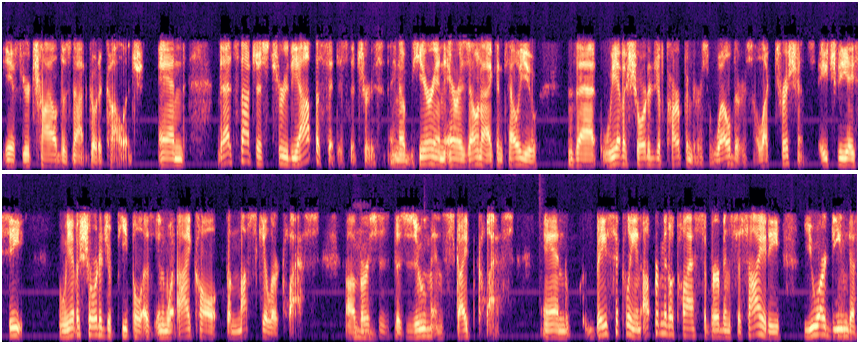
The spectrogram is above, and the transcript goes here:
if your child does not go to college. And that's not just true. The opposite is the truth. You know, here in Arizona, I can tell you that we have a shortage of carpenters, welders, electricians, HVAC. We have a shortage of people as in what I call the muscular class uh, mm-hmm. versus the Zoom and Skype class. And basically, in upper middle class suburban society, you are deemed a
